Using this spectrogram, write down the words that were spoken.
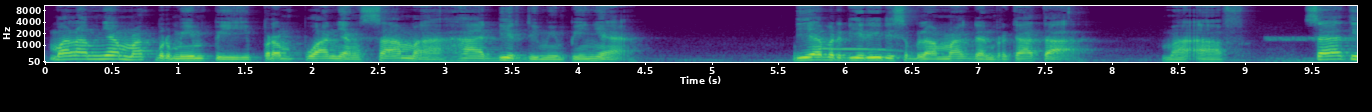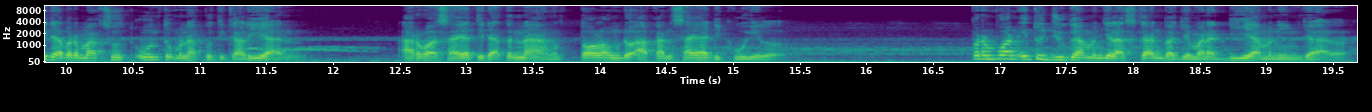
Malamnya Mark bermimpi perempuan yang sama hadir di mimpinya. Dia berdiri di sebelah Mark dan berkata Maaf, saya tidak bermaksud untuk menakuti kalian. Arwah saya tidak tenang, tolong doakan saya di kuil. Perempuan itu juga menjelaskan bagaimana dia meninggal.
